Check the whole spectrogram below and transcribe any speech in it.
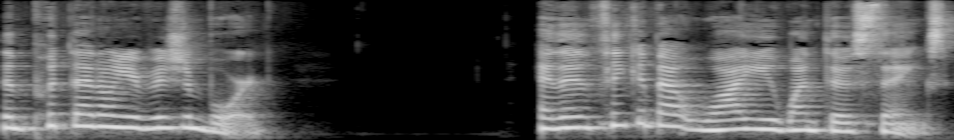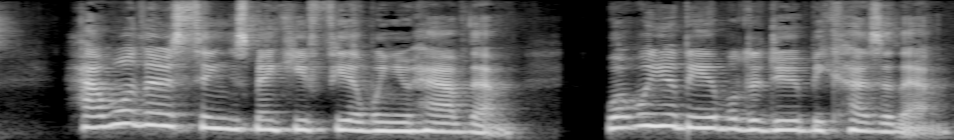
then put that on your vision board. And then think about why you want those things. How will those things make you feel when you have them? What will you be able to do because of them?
